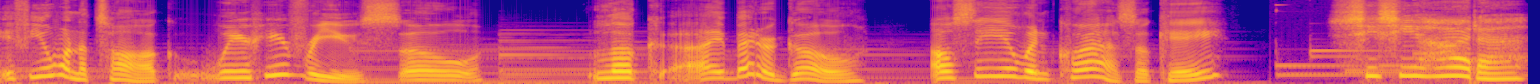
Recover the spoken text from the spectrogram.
if you want to talk, we're here for you, so. Look, I better go. I'll see you in class, okay? Shishihara.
